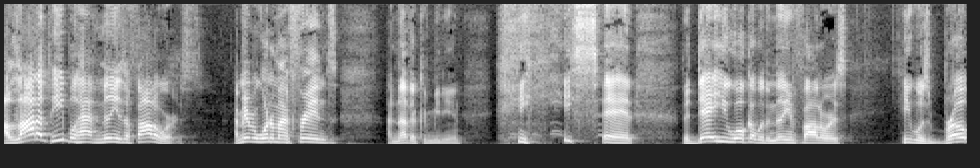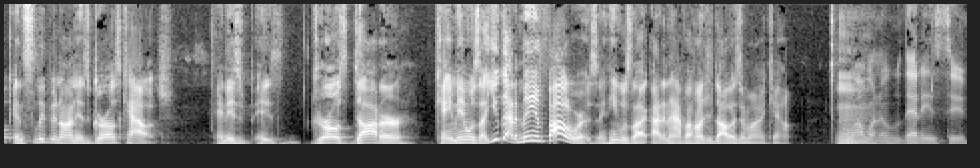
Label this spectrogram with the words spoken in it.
A lot of people have millions of followers. I remember one of my friends, another comedian, he, he said the day he woke up with a million followers, he was broke and sleeping on his girl's couch. And his his girl's daughter came in and was like, You got a million followers. And he was like, I didn't have a hundred dollars in my account. Oh, I want to know who that is too.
